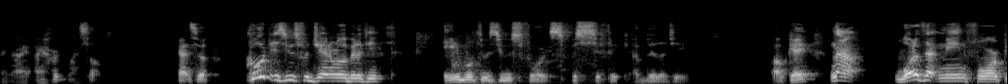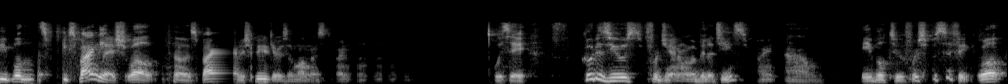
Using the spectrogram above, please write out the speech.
and I, I hurt myself. Yeah, so could is used for general ability, able to is used for specific ability. Okay, now what does that mean for people that speak Spanglish? Well, Spanish speakers among us, right? we say could is used for general abilities, right? Um, able to for specific. Well,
